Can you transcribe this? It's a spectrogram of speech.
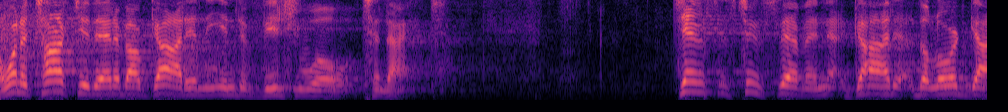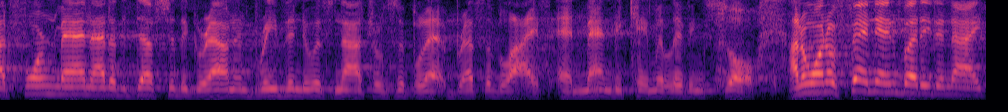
I want to talk to you then about God in the individual tonight. Genesis 2 7, God, the Lord God formed man out of the dust of the ground and breathed into his nostrils the breath of life, and man became a living soul. I don't want to offend anybody tonight,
